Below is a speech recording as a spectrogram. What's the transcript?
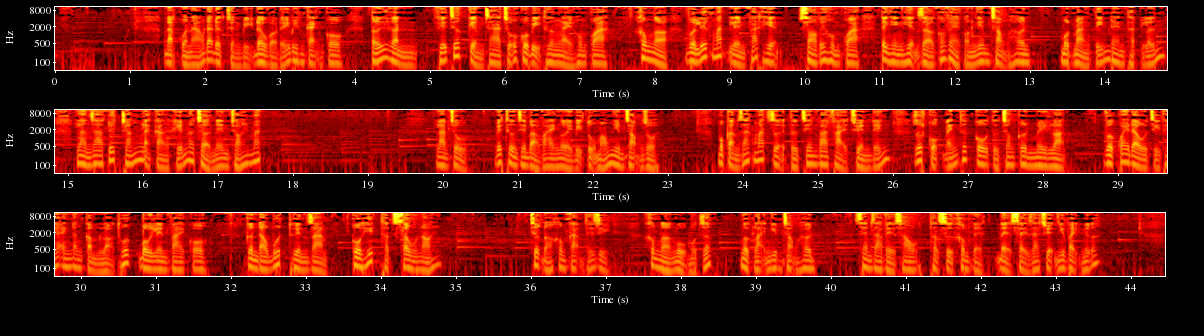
Đặt quần áo đã được chuẩn bị đâu vào đấy bên cạnh cô Tới gần phía trước kiểm tra chỗ cô bị thương ngày hôm qua Không ngờ vừa liếc mắt liền phát hiện So với hôm qua Tình hình hiện giờ có vẻ còn nghiêm trọng hơn Một mảng tím đen thật lớn Làn da tuyết trắng lại càng khiến nó trở nên chói mắt làm chủ Vết thương trên bả vai người bị tụ máu nghiêm trọng rồi Một cảm giác mát rượi từ trên vai phải truyền đến Rốt cuộc đánh thức cô từ trong cơn mê loạn Vừa quay đầu chỉ thấy anh đang cầm lọ thuốc bôi lên vai cô. Cơn đau buốt thuyền giảm, cô hít thật sâu nói. Trước đó không cảm thấy gì, không ngờ ngủ một giấc, ngược lại nghiêm trọng hơn. Xem ra về sau thật sự không để để xảy ra chuyện như vậy nữa.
